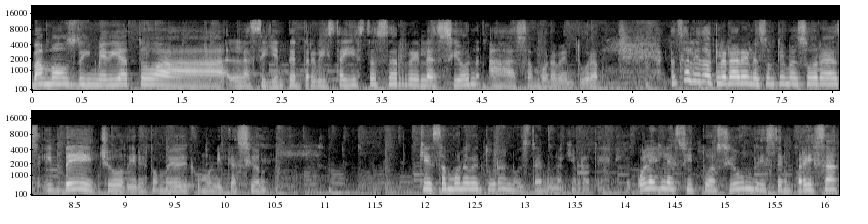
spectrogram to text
Vamos de inmediato a la siguiente entrevista y esta es en relación a San Buenaventura. Han salido a aclarar en las últimas horas y de hecho, directo a un medio de comunicación, que San Buenaventura no está en una quiebra técnica. ¿Cuál es la situación de esta empresa?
